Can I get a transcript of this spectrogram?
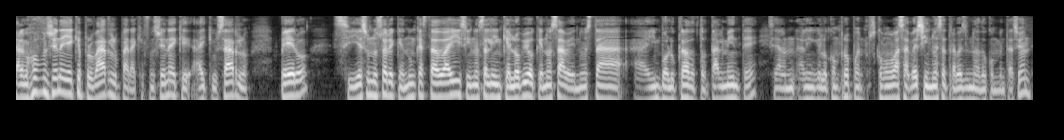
a lo mejor funciona y hay que probarlo para que funcione, hay que, hay que usarlo. Pero si es un usuario que nunca ha estado ahí, si no es alguien que lo vio, que no sabe, no está involucrado totalmente, si alguien que lo compró, pues, pues cómo va a saber si no es a través de una documentación.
